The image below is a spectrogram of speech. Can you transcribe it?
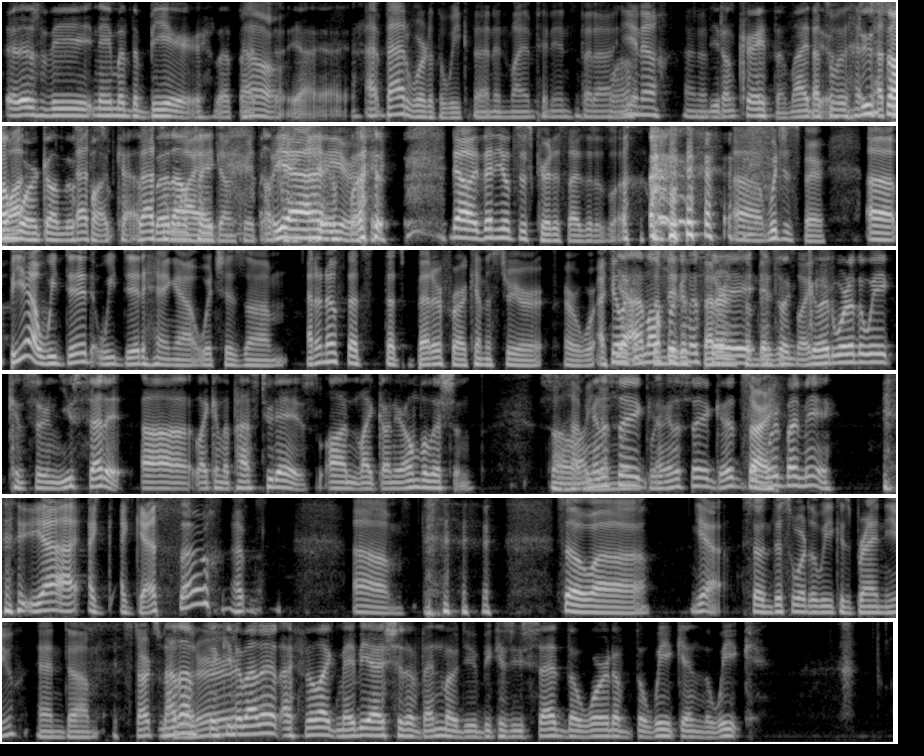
is the name of the beer. That, that oh, yeah, yeah, yeah. A bad word of the week, then, in my opinion. But uh, well, you know, don't, you don't create them. I do. What, do some why, work on this that's, podcast. That's then why I'll take, I don't create them. yeah, you're right. no, then you'll just criticize it as well, uh, which is fair. Uh, but yeah, we did we did hang out, which is um I don't know if that's that's better for our chemistry or or I feel yeah, like I'm also gonna say it's, it's a like... good word of the week considering you said it uh like in the past two days on like on your own volition. So I'm gonna say I'm gonna say a good, Sorry. good word by me. yeah, I I guess so. Um, so uh yeah. So this word of the week is brand new, and um, it starts. With now that I'm thinking about it, I feel like maybe I should have Venmoed you because you said the word of the week in the week.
